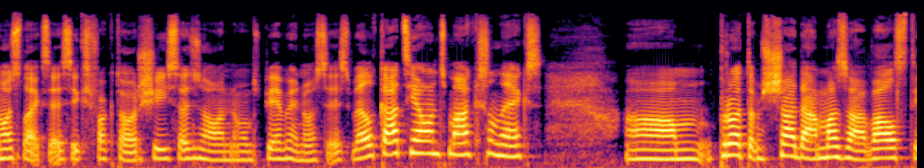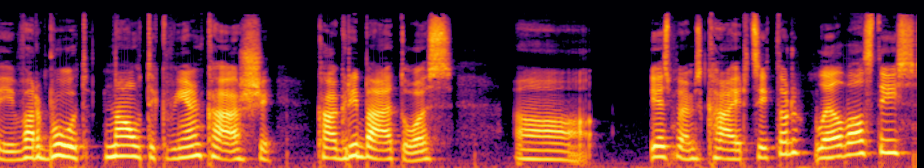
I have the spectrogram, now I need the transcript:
noslēgsies X faktori šī sezona, mums pievienosies vēl kāds jauns mākslinieks. Um, protams, šādā mazā valstī varbūt nav tik vienkārši, kā gribētos. Uh, iespējams, kā ir citur, lielvalstīs,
